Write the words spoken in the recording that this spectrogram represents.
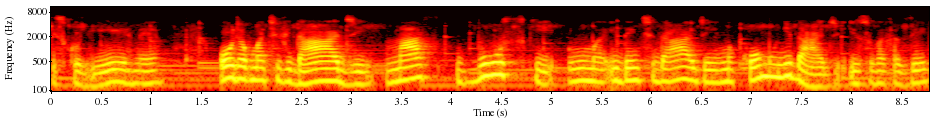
escolher, né? Ou de alguma atividade, mas busque uma identidade em uma comunidade. Isso vai fazer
